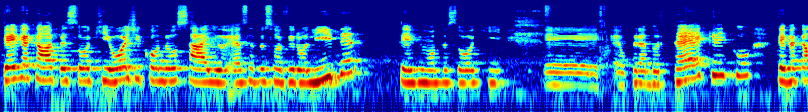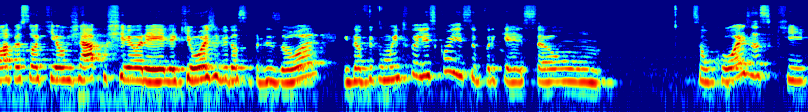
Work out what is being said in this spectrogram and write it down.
teve aquela pessoa que hoje, quando eu saio, essa pessoa virou líder, teve uma pessoa que é, é, operador técnico, teve aquela pessoa que eu já puxei a orelha, que hoje virou supervisor. Então, eu fico muito feliz com isso, porque são, são coisas que,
